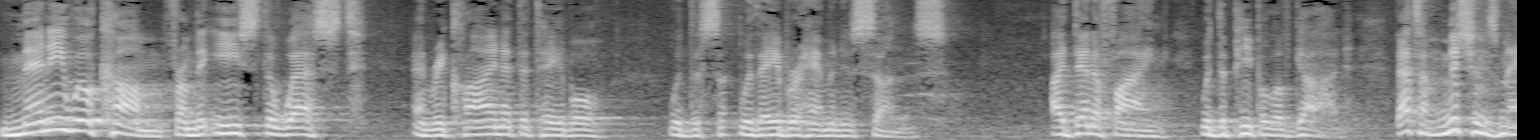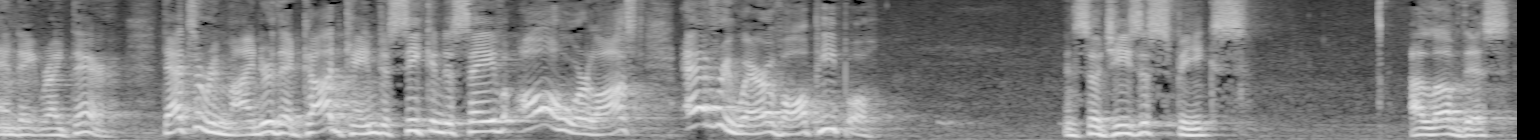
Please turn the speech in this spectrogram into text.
many will come from the east, the west, and recline at the table with, the, with Abraham and his sons, identifying with the people of God. That's a missions mandate right there. That's a reminder that God came to seek and to save all who are lost, everywhere of all people. And so Jesus speaks. I love this.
